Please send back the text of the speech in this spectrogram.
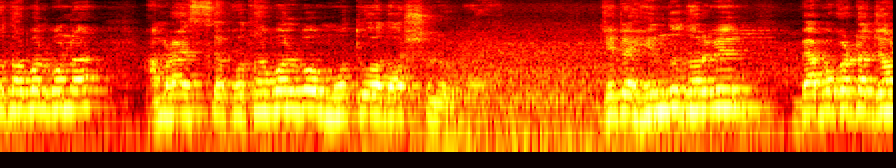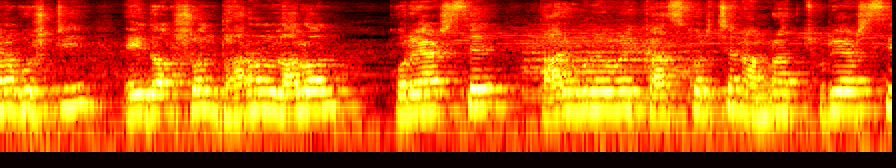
কথা বলব না। আমরা আজকে কথা বলব মতুয়া দর্শনের উপরে, যেটা হিন্দু ধর্মের ব্যাপক একটা জনগোষ্ঠী, এই দর্শন ধারণ লালন করে আসছে, তার উপরে উনি কাজ করছেন, আমরা ছুটে আসছি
